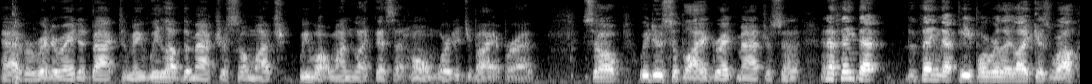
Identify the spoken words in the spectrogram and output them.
have reiterated back to me, we love the mattress so much. We want one like this at home. Where did you buy it, Brad? So we do supply a great mattress in it. And I think that the thing that people really like as well,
